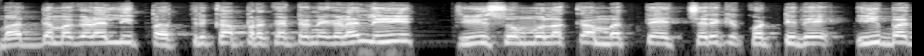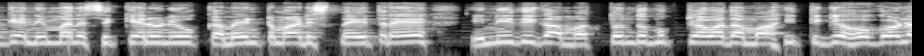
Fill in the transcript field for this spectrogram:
ಮಾಧ್ಯಮಗಳಲ್ಲಿ, ಪತ್ರಿಕಾ ಪ್ರಕಟಣೆಗಳಲ್ಲಿ ತಿಳಿಸುವ ಮೂಲಕ ಮತ್ತೆ ಎಚ್ಚರಿಕೆ ಕೊಟ್ಟಿದೆ. ಈ ಬಗ್ಗೆ ನಿಮ್ಮ ಅನಿಸಿಕೆಯನ್ನು ನೀವು ಕಮೆಂಟ್ ಮಾಡಿ ಸ್ನೇಹಿತರೆ. ಇನ್ನಿದೀಗ ಮತ್ತೊಂದು ಮುಖ್ಯವಾದ ಮಾಹಿತಿಗೆ ಹೋಗೋಣ.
